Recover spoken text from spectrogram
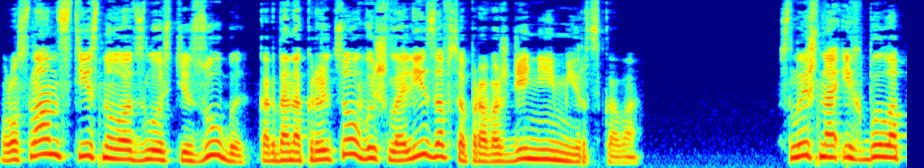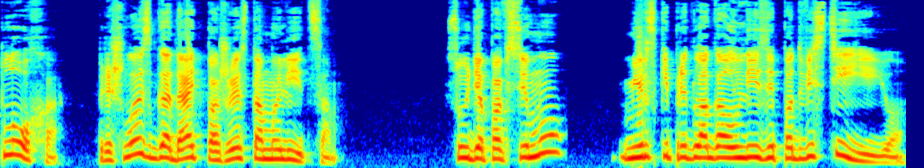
Руслан стиснул от злости зубы, когда на крыльцо вышла Лиза в сопровождении Мирского. Слышно их было плохо, пришлось гадать по жестам и лицам. Судя по всему, Мирский предлагал Лизе подвести ее,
